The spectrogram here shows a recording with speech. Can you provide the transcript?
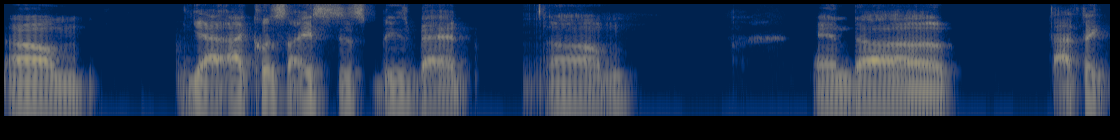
Um, yeah, I could say it's just he's bad. Um, and uh, I think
